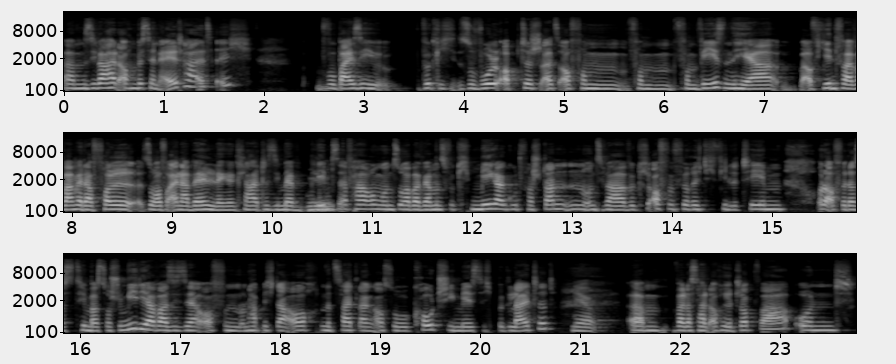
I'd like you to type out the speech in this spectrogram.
ähm, sie war halt auch ein bisschen älter als ich, wobei sie wirklich sowohl optisch als auch vom, vom, vom Wesen her, auf jeden Fall waren wir da voll so auf einer Wellenlänge. Klar hatte sie mehr mhm. Lebenserfahrung und so, aber wir haben uns wirklich mega gut verstanden und sie war wirklich offen für richtig viele Themen und auch für das Thema Social Media war sie sehr offen und hat mich da auch eine Zeit lang auch so coachy-mäßig begleitet, ja. ähm, weil das halt auch ihr Job war und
